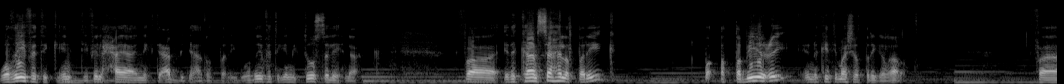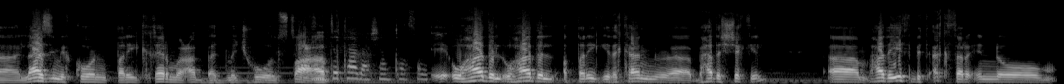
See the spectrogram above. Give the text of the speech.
وظيفتك أنت في الحياة إنك تعبدي هذا الطريق وظيفتك إنك توصلي هناك. فإذا كان سهل الطريق الطبيعي إنك أنت ماشي الطريق الغلط. فلازم يكون طريق غير معبد مجهول صعب. تتابع عشان توصل. إيه، وهذا وهذا الطريق إذا كان بهذا الشكل هذا يثبت أكثر إنه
